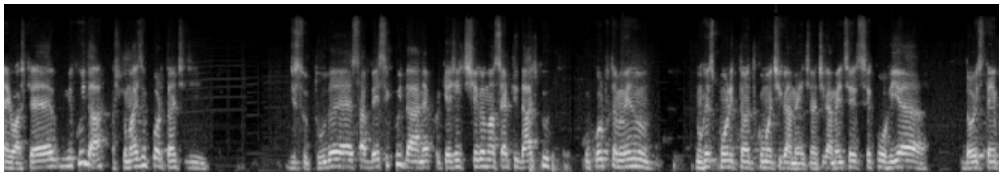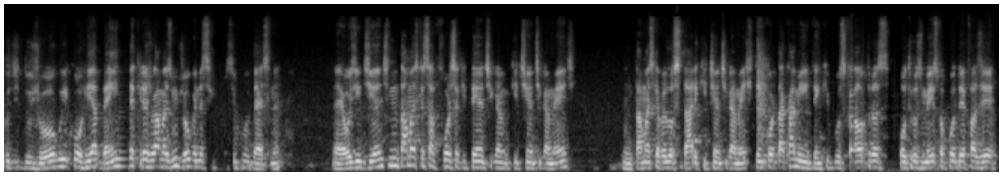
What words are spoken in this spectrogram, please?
É, eu acho que é me cuidar. Acho que o mais importante de, disso tudo é saber se cuidar, né? Porque a gente chega numa certa idade que o, o corpo também não, não responde tanto como antigamente. Antigamente você, você corria dois tempos de, do jogo e corria bem, ainda queria jogar mais um jogo ainda se, se pudesse, né? É, hoje em dia a gente não tá mais com essa força que, tem antiga, que tinha antigamente, não tá mais com a velocidade que tinha antigamente, tem que cortar caminho, tem que buscar outras, outros meios para poder fazer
